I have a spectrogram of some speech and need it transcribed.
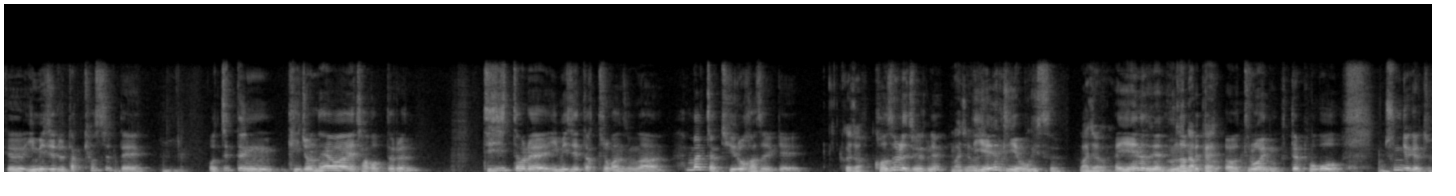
그 이미지를 딱 켰을 때 어쨌든 기존 해와의 작업들은 디지털에 이미지 딱 들어간 순간 한 발짝 뒤로 가서 이렇게 그죠. 거슬려지거든요. 맞아, 얘는 그냥 여기 있어요. 맞아요. 얘는 그냥 눈앞에, 눈앞에. 딱, 어, 들어와 있는 거. 그때 보고 충격이었죠.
